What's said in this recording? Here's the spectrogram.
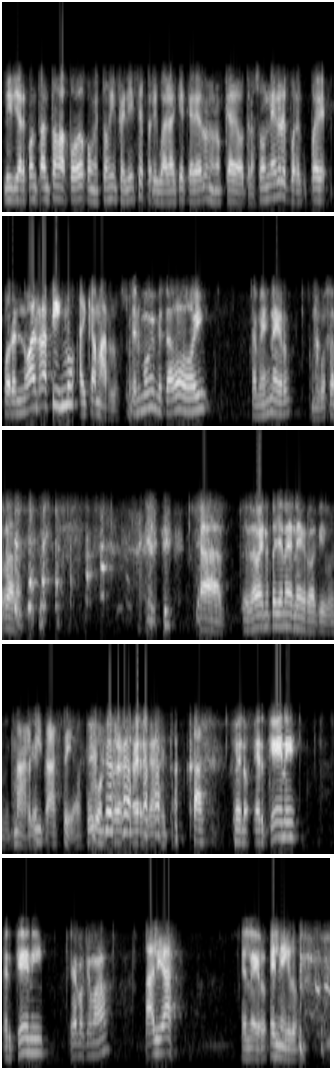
lidiar con tantos apodos, con estos infelices, pero igual hay que quererlos, no nos queda de otra. Son negros y por, por, por el no al racismo hay que amarlos. Tenemos un invitado hoy, también es negro, como cosa rara. ah, la vaina está llena de negro aquí. Bueno. Maldita sea, puro. Bueno, Erkeni, Erkeni, ¿Para qué más? Alias, el negro. el negro.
